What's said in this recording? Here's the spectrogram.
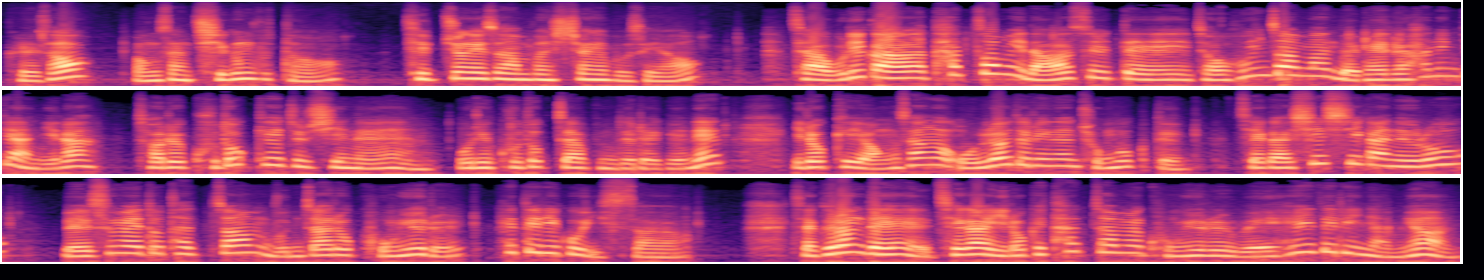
그래서 영상 지금부터 집중해서 한번 시청해 보세요. 자, 우리가 타점이 나왔을 때 저 혼자만 매매를 하는 게 아니라 저를 구독해 주시는 우리 구독자분들에게는 이렇게 영상을 올려드리는 종목들 제가 실시간으로 매수매도 타점 문자로 공유를 해드리고 있어요. 자, 그런데 제가 이렇게 타점을 공유를 왜 해드리냐면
